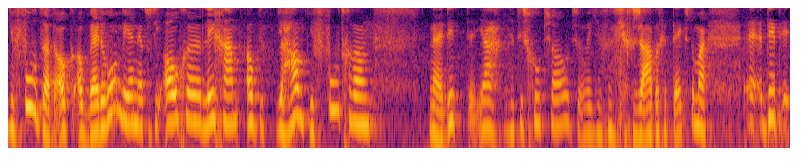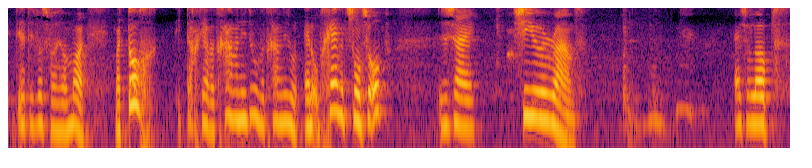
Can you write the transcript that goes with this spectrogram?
je voelt dat ook, ook wederom weer, net als die ogen, lichaam, ook je hand. Je voelt gewoon Nee, dit, eh, ja, het is goed zo. Het is een beetje van die gezapige teksten. Maar eh, dit, dit, dit, was wel heel mooi. Maar toch, ik dacht, ja, wat gaan we nu doen? Wat gaan we nu doen? En op een gegeven moment stond ze op. En ze zei, see you around. En ze loopt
